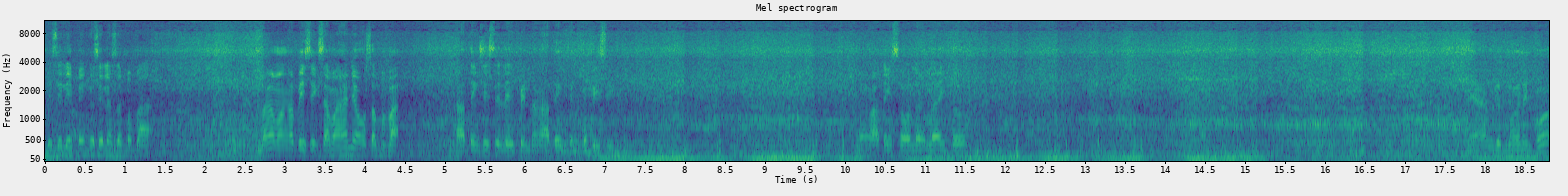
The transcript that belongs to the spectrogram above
Sisilipin ko sila sa baba. Mga mga basic, samahan niyo ako sa baba. Ating sisilipin ng ating team ka-basic. Ang ating solar light, oh. Yan, good morning po.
